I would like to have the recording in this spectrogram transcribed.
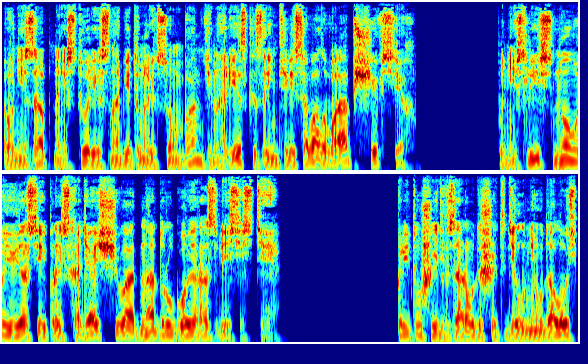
Внезапно история с набитым лицом Банкина резко заинтересовала вообще всех. Понеслись новые версии происходящего, одна другой развесистее. Притушить в зародыше это дело не удалось,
